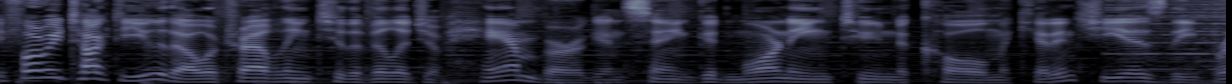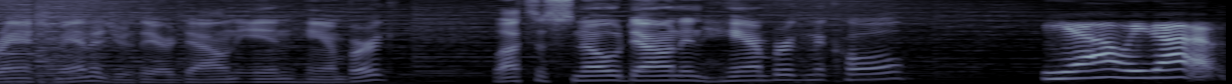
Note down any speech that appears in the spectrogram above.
Before we talk to you, though, we're traveling to the village of Hamburg and saying good morning to Nicole McKinnon. She is the branch manager there down in Hamburg. Lots of snow down in Hamburg, Nicole. Yeah, we got,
